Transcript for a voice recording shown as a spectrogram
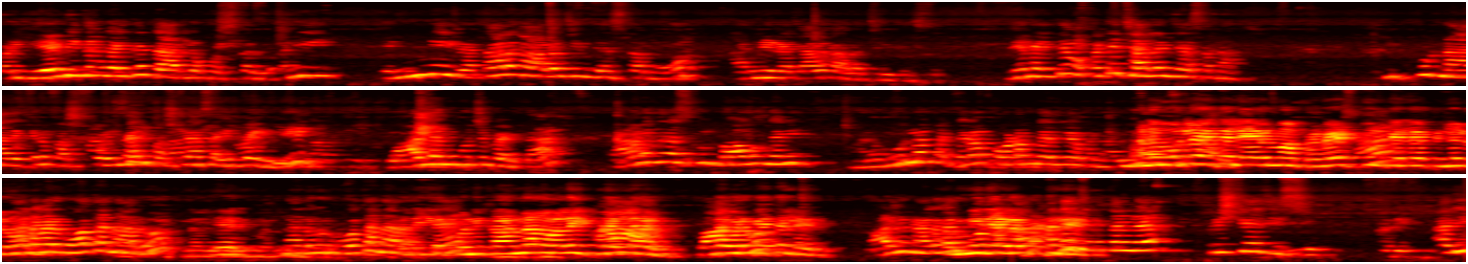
వాడు ఏ విధంగా అయితే దారిలోకి వస్తాడు అని ఎన్ని రకాలుగా ఆలోచన చేస్తామో అన్ని రకాలుగా ఆలోచన చేస్తాను నేనైతే ఒకటే ఛాలెంజ్ చేస్తాను. ఇప్పుడు నా దగ్గర ఫస్ట్ పోయినసారి ఫస్ట్ క్లాస్ అయిపోయింది. వాళ్ళని కూర్చోబెడతా. రామేంద్ర స్కూల్ బాగుందని మన ఊర్లో పెద్దగా పోవడం లేదు మన నలుగురు ఊర్లో అయితే లేరు మా ప్రైవేట్ స్కూల్కి వెళ్ళే పిల్లలు. నలుగురు పోతున్నారు. నలుగురు పోతున్నారు కొన్ని కారణాల వల్ల ఇప్పుడు ఎవరికైతే లేదు వాళ్ళు నలుగురు ప్రిస్టేజ్ ఇష్యూ. అది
